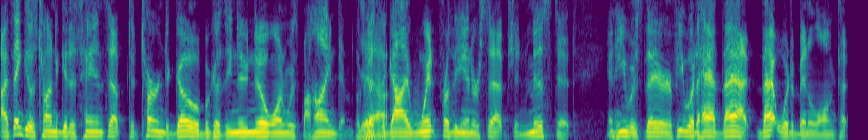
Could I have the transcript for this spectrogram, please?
I think he was trying to get his hands up to turn to go because he knew no one was behind him. Because Yeah. the guy went for the interception, missed it, and he was there. If he would have had that, that would have been a long time.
